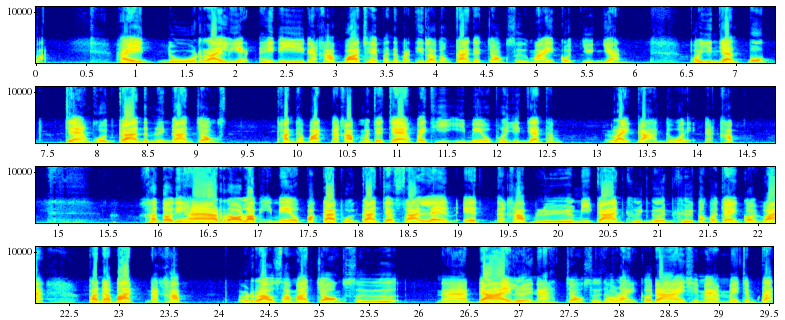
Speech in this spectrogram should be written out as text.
บัตร ให้ดูรายละเอียดให้ดีนะครับ ว่าใช่พันธบัตรที่เราต้องการจะจองซื้อไหมกดยืนยัน พอยืนยันปุ๊บ แจ้งผลการดำเนินการจองพันธบัตรนะครับ มันจะแจ้งไปที่อีเมล เพื่อยืนยันทำรายการด้วยนะครับ ขั้นตอนที่ 5 รอรับอีเมลประกาศผลการจัดสรรและ MS นะครับ หรือมีการคืนเงิน คือต้องเข้าใจก่อนว่าพันธบัตรนะครับ เราสามารถจองซื้อนะได้เลยนะ จองซื้อเท่าไหร่ก็ได้ใช่ไหมไม่จำกัด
